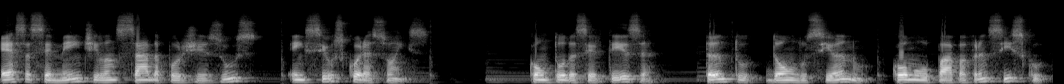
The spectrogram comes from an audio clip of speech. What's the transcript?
essa semente lançada por Jesus em seus corações. Com toda certeza, tanto Dom Luciano como o Papa Francisco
